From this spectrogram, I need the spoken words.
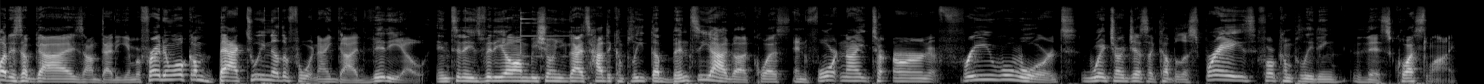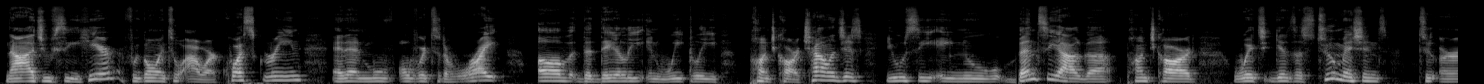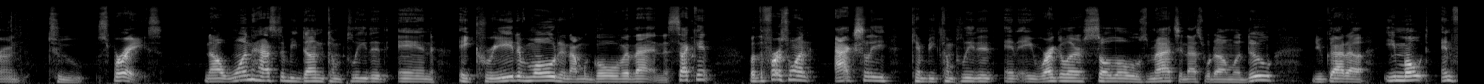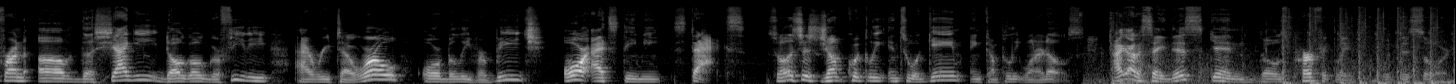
What is up guys, I'm Daddy Gamer Fred and welcome back to another Fortnite guide video. In today's video, I'm going to be showing you guys how to complete the Balenciaga quest in Fortnite to earn free rewards, which are just a couple of sprays for completing this quest line. Now as you see here, if we go into our quest screen and then move over to the right of the daily and weekly punch card challenges, you will see a new Balenciaga punch card which gives us two missions to earn two sprays. Now, one has to be done completed in a creative mode, and I'm going to go over that in a second. But the first one actually can be completed in a regular solos match, and that's what I'm going to do. You got to emote in front of the Shady Doggo graffiti at Retail Row or Believer Beach or at Steamy Stacks. So let's just jump quickly into a game and complete one of those. I gotta say, this skin goes perfectly with this sword.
